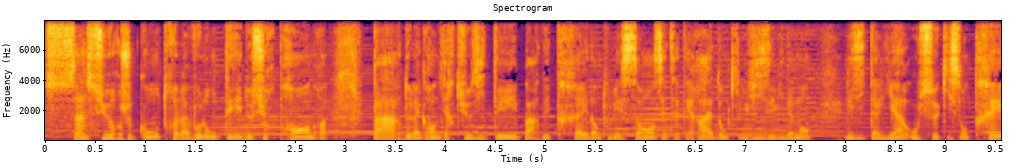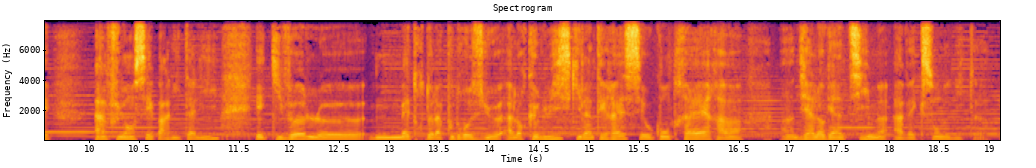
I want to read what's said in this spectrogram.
s'insurge contre la volonté de surprendre par de la grande virtuosité, par des traits dans tous les sens, etc. Et donc il vise évidemment les Italiens ou ceux qui sont très influencés par l'Italie et qui veulent euh, mettre de la poudre aux yeux. Alors que lui, ce qui l'intéresse, c'est au contraire un dialogue intime avec son auditeur.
